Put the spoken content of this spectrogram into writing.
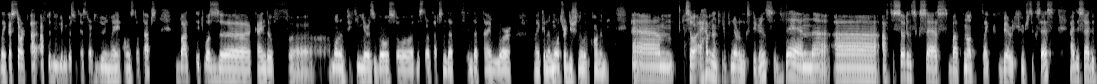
like I start after the university, I started doing my own startups, but it was uh, kind of uh, more than 15 years ago. So the startups in that in that time were like in a more traditional economy. Um, so I have an entrepreneurial experience. Then, uh, uh, after certain success, but not like very huge success, I decided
